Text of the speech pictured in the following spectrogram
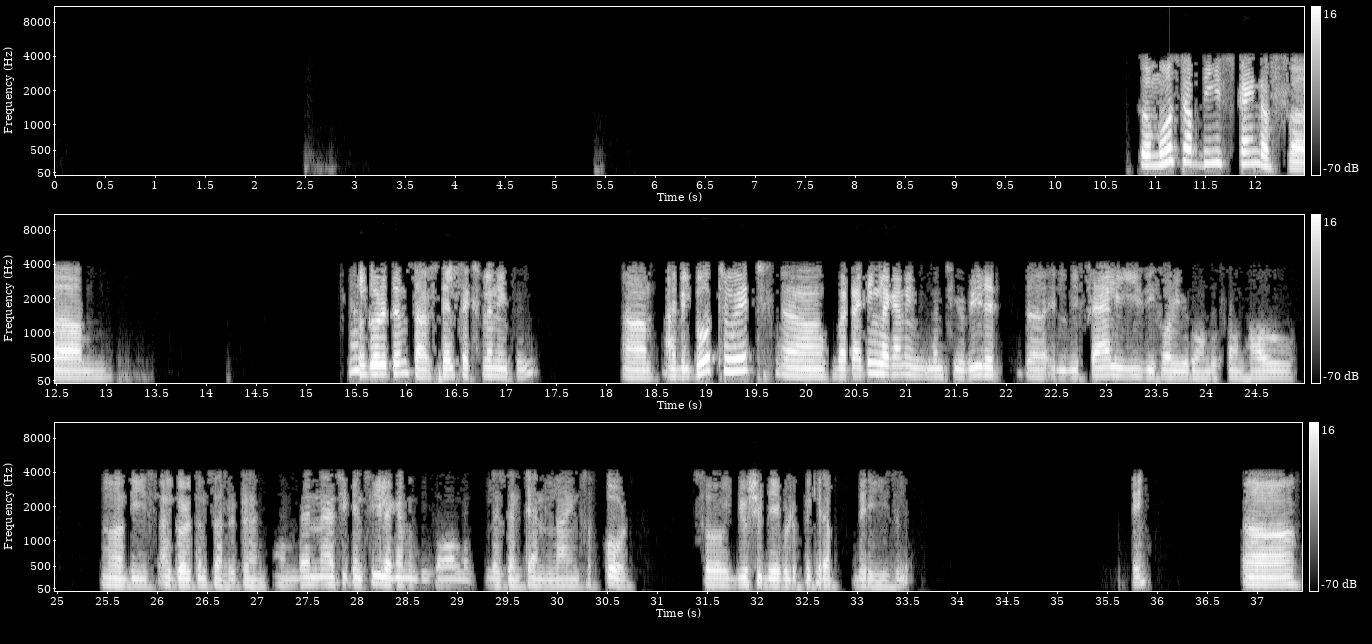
So most of these kind of um, algorithms are self-explanatory. Um, I will go through it, uh, but I think like I mean once you read it, uh, it will be fairly easy for you to understand how uh, these algorithms are written. And then as you can see, like I mean these are all like less than 10 lines of code, so you should be able to pick it up very easily. Okay. Uh,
